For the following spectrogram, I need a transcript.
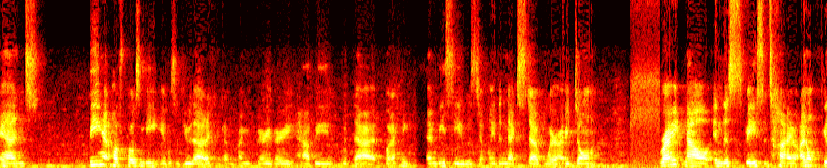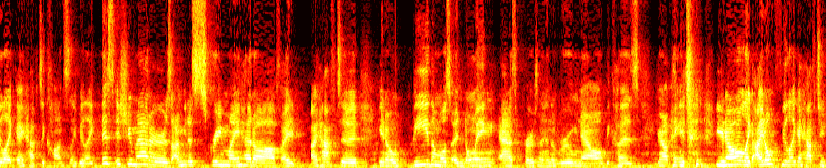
and being at huffpost and being able to do that i think I'm, I'm very very happy with that. But i think nbc was definitely the next step where i don't right now in this space and time, I don't feel like I have to constantly be like, this issue matters. I'm gonna scream my head off. I I have to, you know, be the most annoying ass person in the room now because you're not paying attention. You know, like I don't feel like I have to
